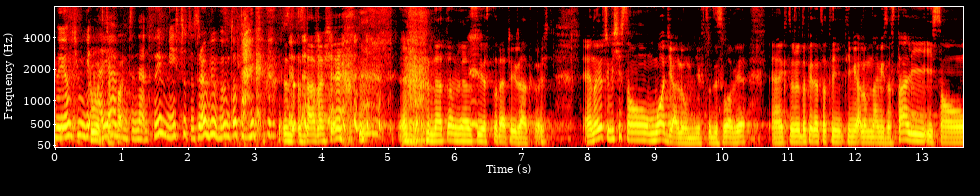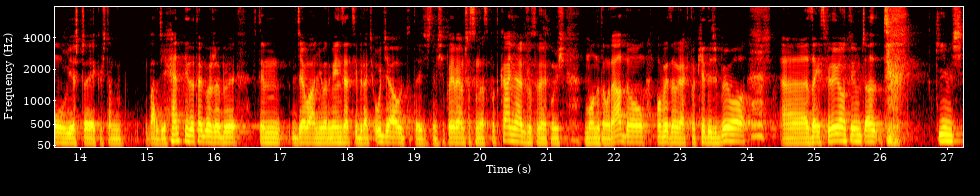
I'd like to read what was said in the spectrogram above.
No i on ci mówi, a kurczę, ja fa- bym na twoim miejscu to zrobiłbym to tak. Zda- Zdarza się, natomiast jest to raczej rzadkość. E, No i oczywiście są młodzi alumni w cudzysłowie, e, którzy dopiero co ty, tymi alumnami zostali i są jeszcze jakoś tam bardziej chętni do tego, żeby w tym działaniu organizacji brać udział. Tutaj gdzieś tam się pojawiają czasem na spotkaniach, rzucą jakąś mądrą radą, powiedzą jak to kiedyś było, e, zainspirują tym kimś,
